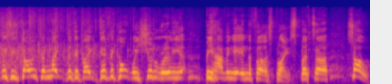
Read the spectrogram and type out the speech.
this is going to make the debate difficult. We shouldn't really be having it in the first place. But uh, so,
